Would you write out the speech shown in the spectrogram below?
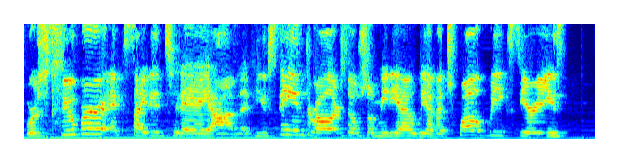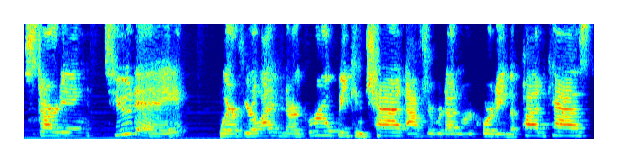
We're super excited today. Um, if you've seen through all our social media, we have a 12 week series starting today where if you're live in our group, we can chat after we're done recording the podcast.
